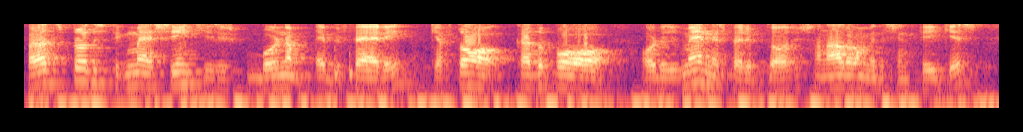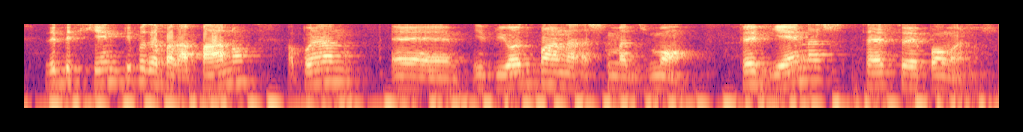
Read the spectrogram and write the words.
παρά τις πρώτες στιγμές σύγχυσης που μπορεί να επιφέρει, και αυτό κάτω από ορισμένες περιπτώσεις, ανάλογα με τις συνθήκες, δεν πετυχαίνει τίποτα παραπάνω από έναν ε, ιδιότυπο ανασχηματισμό. Φεύγει ένας, θα έρθει ο επόμενος.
